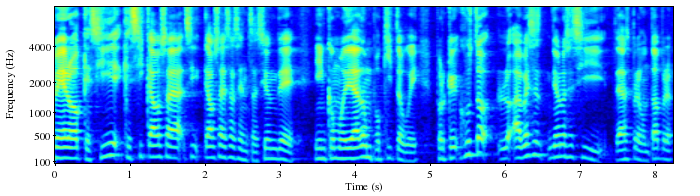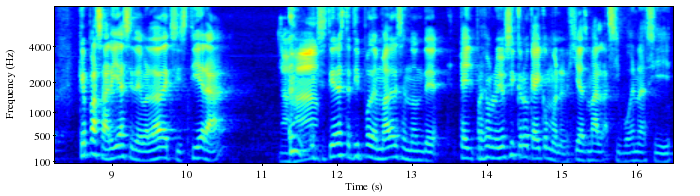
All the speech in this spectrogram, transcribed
pero que sí, que sí causa, sí causa esa sensación de incomodidad un poquito, güey. Porque justo lo- a veces, yo no sé si te has preguntado, pero ¿qué pasaría si de verdad existiera, Ajá. existiera este tipo de madres en donde, por ejemplo, yo sí creo que hay como energías malas y buenas y,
